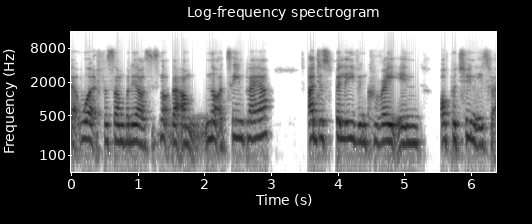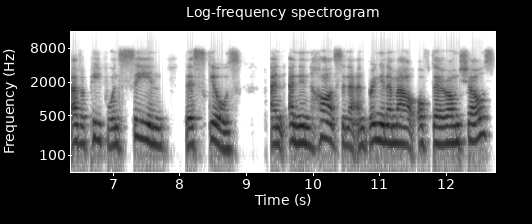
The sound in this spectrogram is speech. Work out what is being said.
that worked for somebody else. It's not that i'm not a team player. I just believe in creating opportunities for other people and seeing their skills and and enhancing that and bringing them out of their own shells.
